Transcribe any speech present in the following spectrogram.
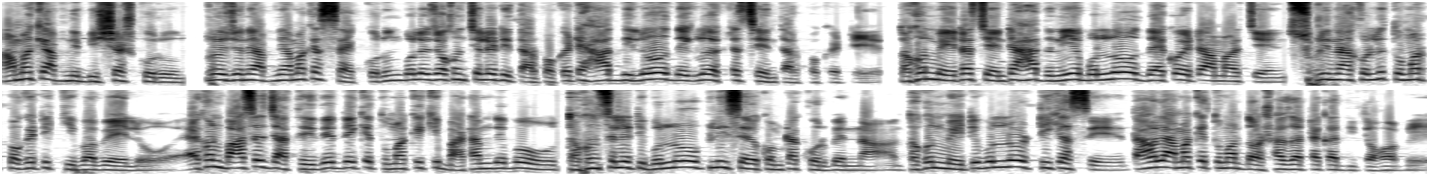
আমাকে আপনি বিশ্বাস করুন। প্রয়োজনে আপনি আমাকে স্যাক করুন বলে যখন ছেলেটি তার পকেটে হাত দিল, দেখল একটা চেন তার পকেটে। তখন মেয়েটা চেনটা হাত নিয়ে বলল, দেখো, এটা আমার চেন। চুরি না করলে তোমার পকেটে কীভাবে এলো? এখন বাসের যাত্রীদের দেখে তোমাকে কি বাটাম দেবো? তখন ছেলেটি বলল, প্লিজ এরকমটা করবেন না। তখন মেয়েটি বলল, ঠিক আছে, তাহলে আমাকে তোমার দশ হাজার টাকা দিতে হবে।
